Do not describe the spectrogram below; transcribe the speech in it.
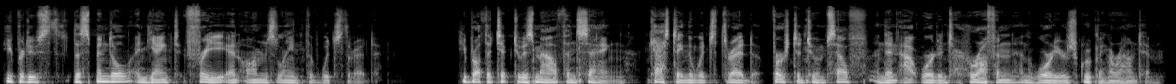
He produced the spindle and yanked free an arm's length of witch thread. He brought the tip to his mouth and sang, casting the witch thread first into himself and then outward into Hroffin and the warriors grouping around him.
